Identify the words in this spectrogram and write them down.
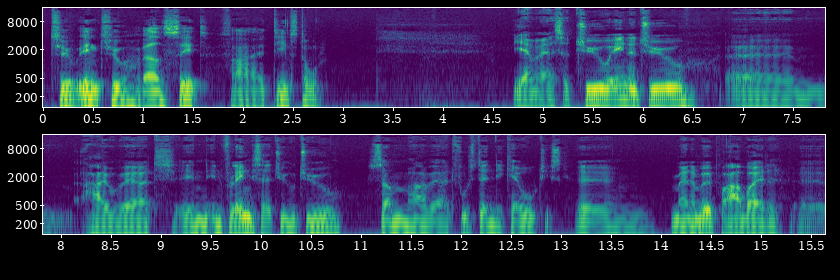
2021 har været set fra din stol? Jamen altså 2021 øh, har jo været en, en forlængelse af 2020 som har været fuldstændig kaotisk. Øh, man er mødt på arbejde øh,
